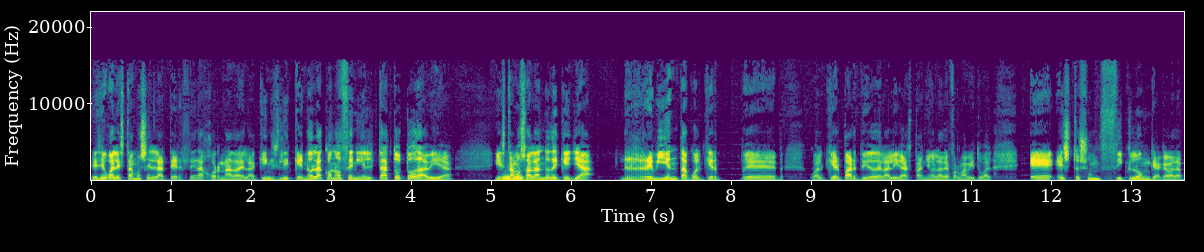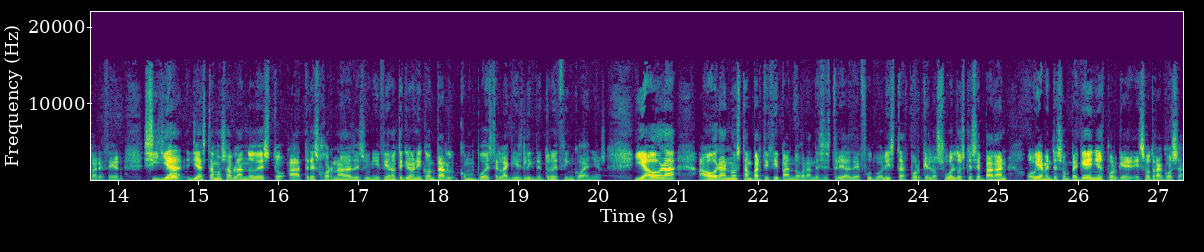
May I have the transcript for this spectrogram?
es igual, estamos en la tercera jornada de la Kings League, que no la conoce ni el Tato todavía, y estamos hablando de que ya revienta cualquier eh, cualquier partido de la Liga Española de forma habitual. Eh, esto es un ciclón que acaba de aparecer. Si ya, ya estamos hablando de esto a tres jornadas de su inicio, no te quiero ni contar cómo puede ser la Kings League dentro de cinco años. Y ahora, ahora no están participando grandes estrellas de futbolistas, porque los sueldos que se pagan obviamente son pequeños, porque es otra cosa.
